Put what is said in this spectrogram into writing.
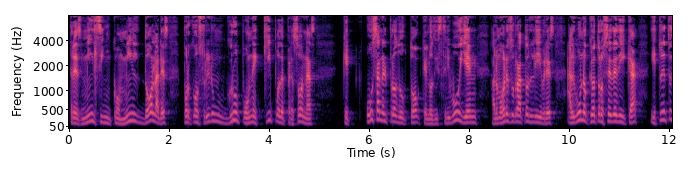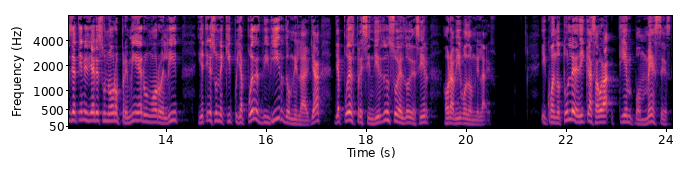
3 mil, 5 mil dólares por construir un grupo, un equipo de personas usan el producto, que lo distribuyen, a lo mejor en sus ratos libres, alguno que otro se dedica, y tú entonces ya tienes, ya eres un oro premier, un oro elite, y ya tienes un equipo, ya puedes vivir de OmniLife, ya, ya puedes prescindir de un sueldo y decir, ahora vivo de OmniLife. Y cuando tú le dedicas ahora tiempo, meses,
